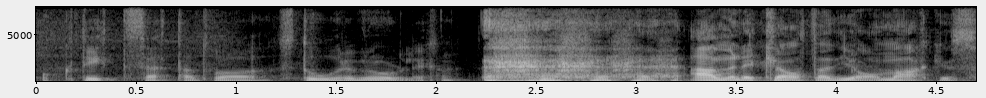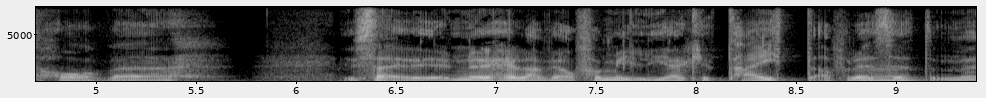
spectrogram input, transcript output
Och ditt sätt att vara storebror liksom? ja men det är klart att jag och Marcus har... Eh, i sig, nu är hela vår familj jäkligt tajta på det Mm. sättet. Men,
